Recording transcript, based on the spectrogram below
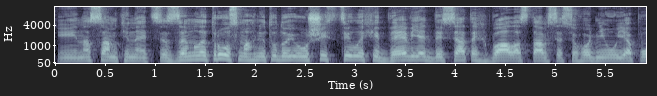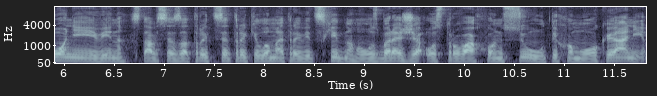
І на сам кінець землетрус магнітудою у 6,9 бала стався сьогодні у Японії. Він стався за 33 кілометри від східного узбережжя острова Хонсю у Тихому океані.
